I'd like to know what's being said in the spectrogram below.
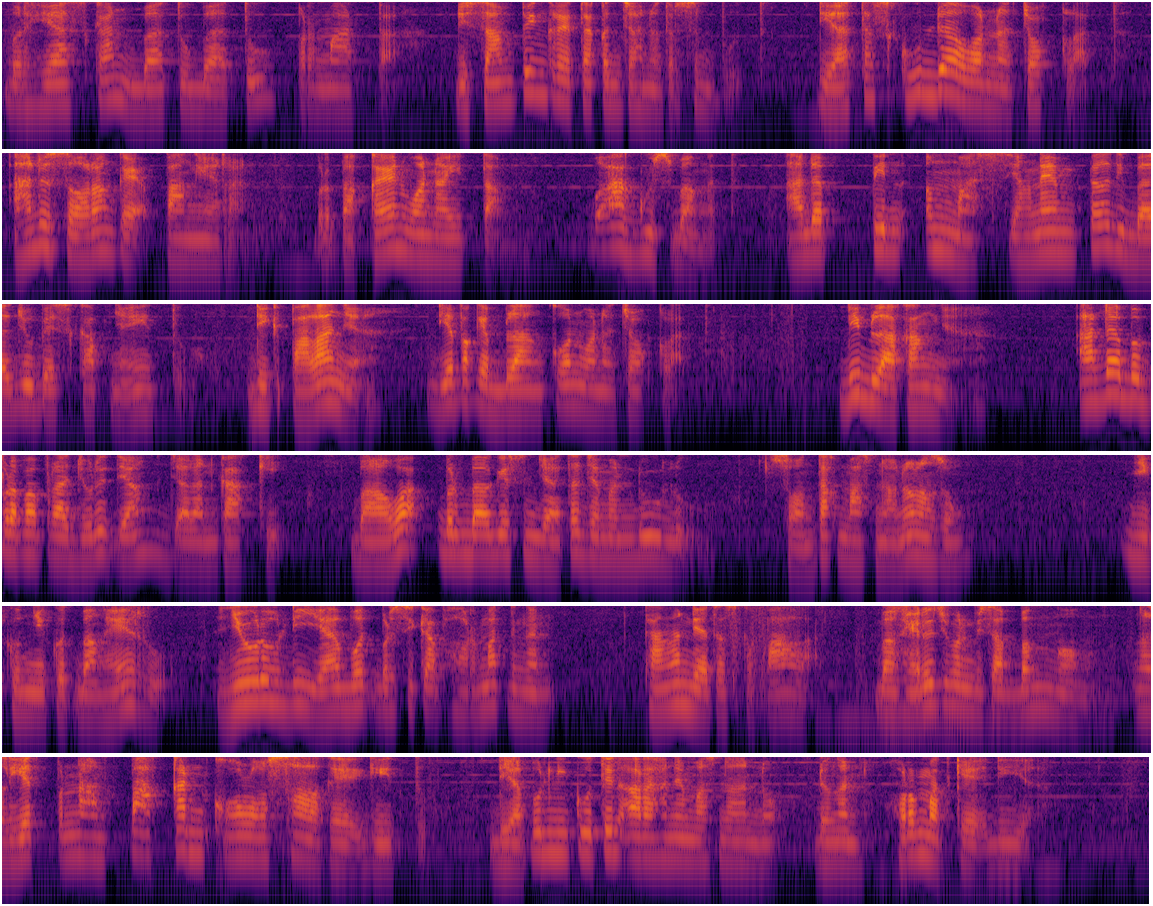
berhiaskan batu-batu permata. Di samping kereta kencana tersebut, di atas kuda warna coklat, ada seorang kayak pangeran, berpakaian warna hitam. Bagus banget. Ada pin emas yang nempel di baju beskapnya itu. Di kepalanya, dia pakai belangkon warna coklat. Di belakangnya, ada beberapa prajurit yang jalan kaki. Bawa berbagai senjata zaman dulu. Sontak Mas Nano langsung nyikut-nyikut Bang Heru. Nyuruh dia buat bersikap hormat dengan tangan di atas kepala. Bang Heru cuma bisa bengong ngelihat penampakan kolosal kayak gitu. Dia pun ngikutin arahannya Mas Nano dengan hormat kayak dia.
